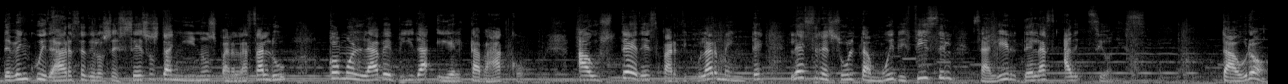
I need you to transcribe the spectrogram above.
Deben cuidarse de los excesos dañinos para la salud como la bebida y el tabaco. A ustedes particularmente les resulta muy difícil salir de las adicciones. Tauro.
